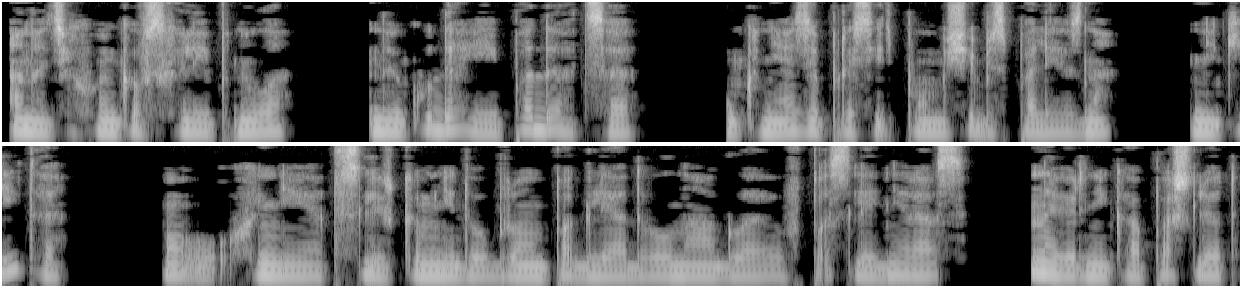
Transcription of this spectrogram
она тихонько всхлипнула. Ну и куда ей податься? У князя просить помощи бесполезно. Никита? Ох, нет, слишком недобро он поглядывал на Аглаю в последний раз. Наверняка пошлет.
